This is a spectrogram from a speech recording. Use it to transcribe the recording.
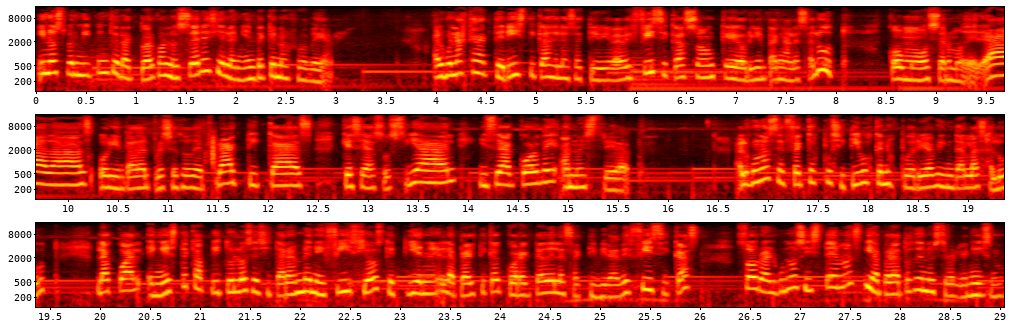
y nos permite interactuar con los seres y el ambiente que nos rodean. Algunas características de las actividades físicas son que orientan a la salud, como ser moderadas, orientada al proceso de prácticas, que sea social y sea acorde a nuestra edad algunos efectos positivos que nos podría brindar la salud, la cual en este capítulo se citarán beneficios que tiene la práctica correcta de las actividades físicas sobre algunos sistemas y aparatos de nuestro organismo.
